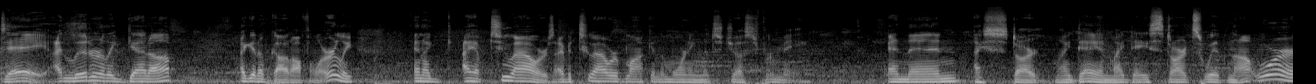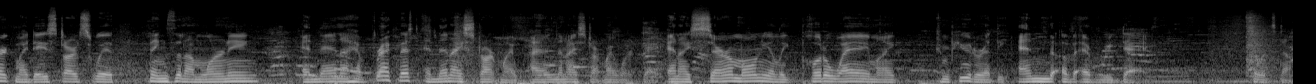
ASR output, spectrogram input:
day. I literally get up. I get up god awful early, and I I have two hours. I have a two hour block in the morning that's just for me. And then I start my day, and my day starts with not work. My day starts with things that I'm learning, and then I have breakfast, and then I start my and then I start my work day. And I ceremonially put away my computer at the end of every day, so it's done.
